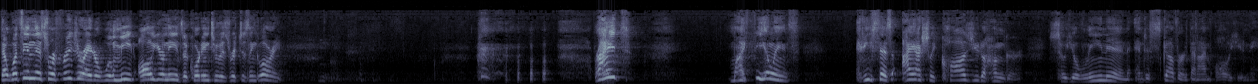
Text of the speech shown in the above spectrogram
that what's in this refrigerator will meet all your needs according to his riches and glory. right? My feelings. And he says, I actually cause you to hunger so you'll lean in and discover that I'm all you need.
